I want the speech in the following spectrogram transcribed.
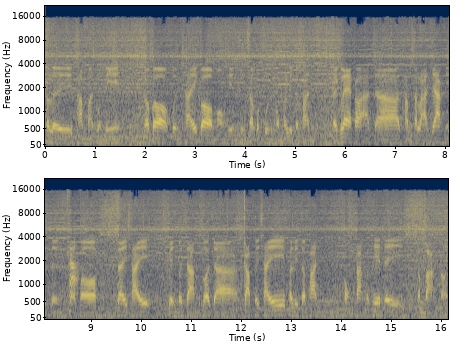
ก็เลยทำมาตรงนี้ แล้วก็คนใช้ก็มองเห็นถึงสรรพคุณของผลิตภัณฑ์ แรกๆก็อาจจะทำตลาดยากนิดนึงค่ะแต่พอได้ใช้เป็นประจำก็จะกลับไปใช้ผลิตภัณฑ์ ของต่างประเทศได้ลำบากหน่อย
